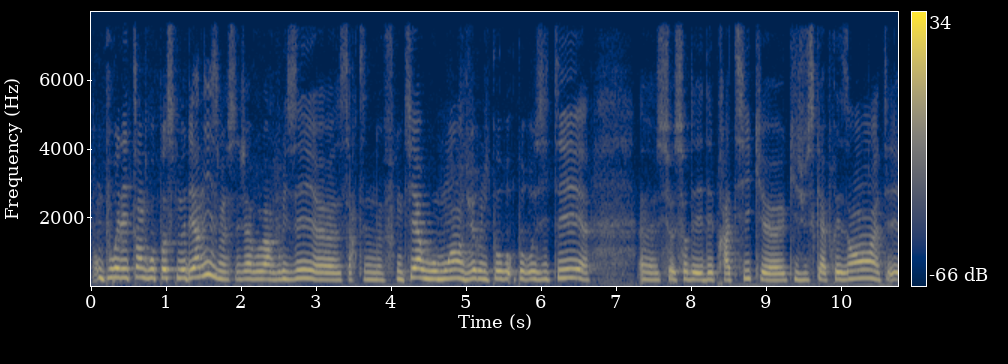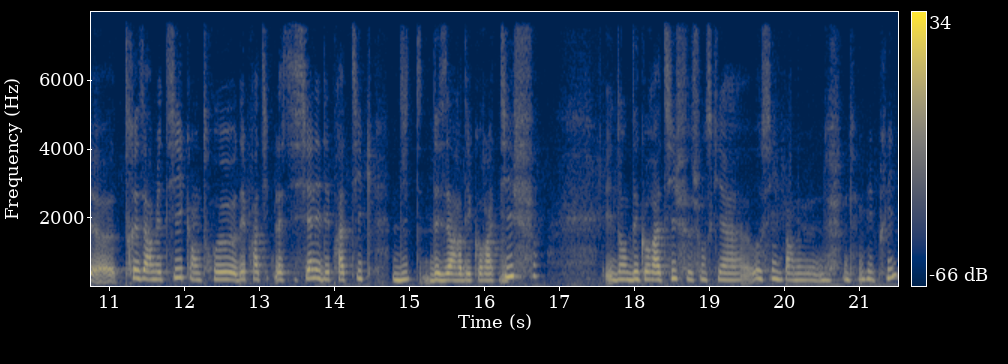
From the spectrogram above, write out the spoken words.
On pourrait l'étendre au postmodernisme, c'est-à-dire vouloir briser euh, certaines frontières ou au moins induire une porosité euh, sur, des, pratiques euh, qui jusqu'à présent étaient très hermétiques entre des pratiques plasticiennes et des pratiques dites des arts décoratifs. Et dans le décoratif, je pense qu'il y a aussi une part de mépris.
